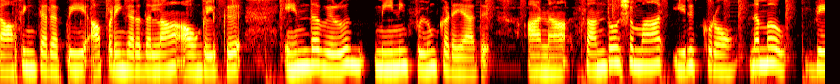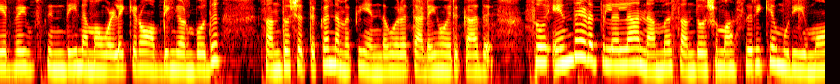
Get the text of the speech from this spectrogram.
லாஃபிங் தெரப்பி அப்படிங்கிறதெல்லாம் அவங்களுக்கு எந்த ஒரு மீனிங்ஃபுல்லும் கிடையாது. ஆனால் சந்தோஷமாக இருக்கிறோம். நம்ம வேர்வை சிந்தி நம்ம உழைக்கிறோம் அப்படிங்கும்போது சந்தோஷத்துக்கு நமக்கு எந்த ஒரு தடையும் இருக்காது. ஸோ எந்த இடத்துலலாம் நம்ம சந்தோஷமாக சிரிக்க முடியுமோ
